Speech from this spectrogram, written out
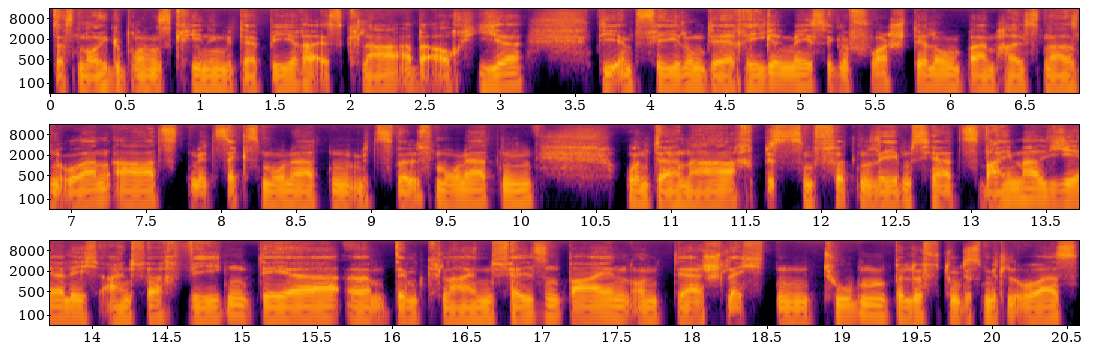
das Neugeborenen-Screening mit der BERA ist klar, aber auch hier die Empfehlung der regelmäßigen Vorstellung beim Hals-Nasen-Ohrenarzt mit sechs Monaten, mit zwölf Monaten und danach bis zum vierten Lebensjahr zweimal jährlich, einfach wegen der, äh, dem kleinen Felsenbein und der schlechten Tubenbelüftung des Mittelohrs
